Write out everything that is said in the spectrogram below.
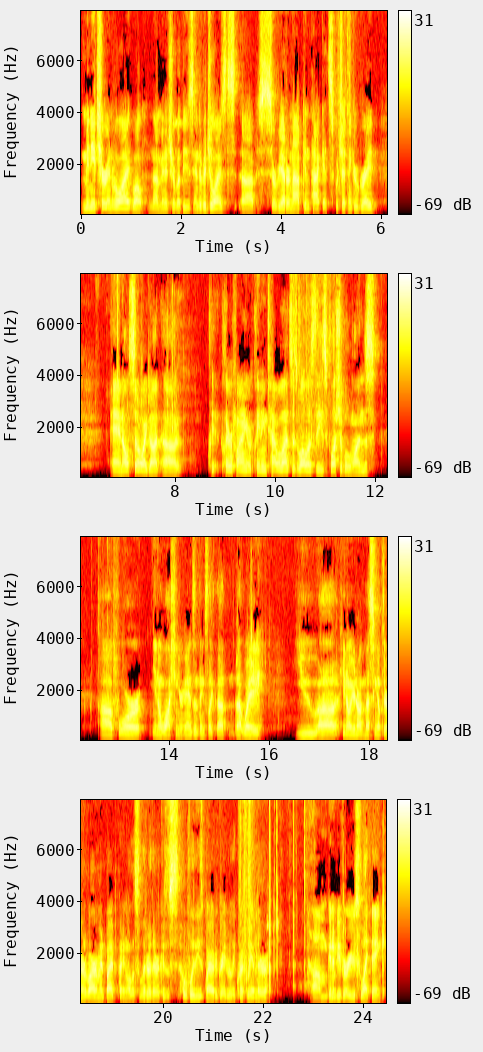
miniature individualized, well, not miniature, but these individualized uh, serviette or napkin packets, which I think are great. And also I got uh, cl clarifying or cleaning towelettes as well as these flushable ones uh, for you know washing your hands and things like that. That way you uh, you know you're not messing up their environment by putting all this litter there because hopefully these biodegrade really quickly and they're um, going to be very useful I think.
